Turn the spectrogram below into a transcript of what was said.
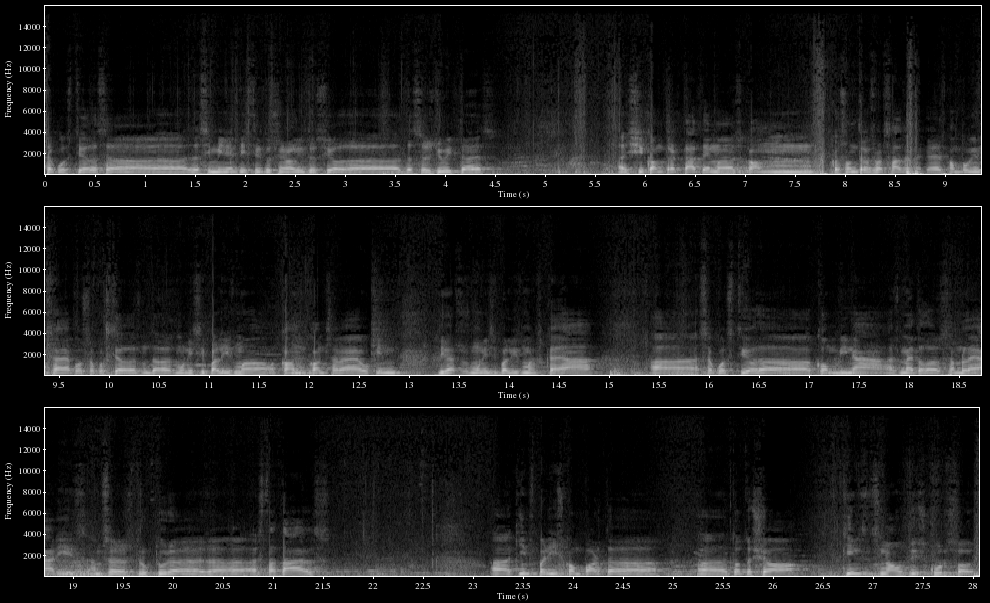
la qüestió de la imminent institucionalització de, de les lluites així com tractar temes com, que són transversals en aquest, com puguin ser pues, la qüestió del, del municipalisme, com, com sabeu, quin, diversos municipalismes que hi ha, eh, la qüestió de combinar els mètodes assemblearis amb les estructures eh, estatals, eh, quins perills comporta eh, tot això, quins nous discursos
